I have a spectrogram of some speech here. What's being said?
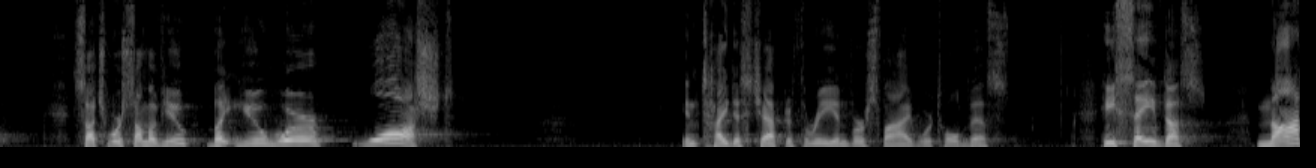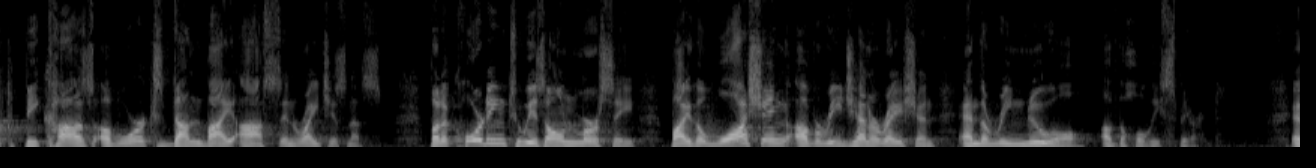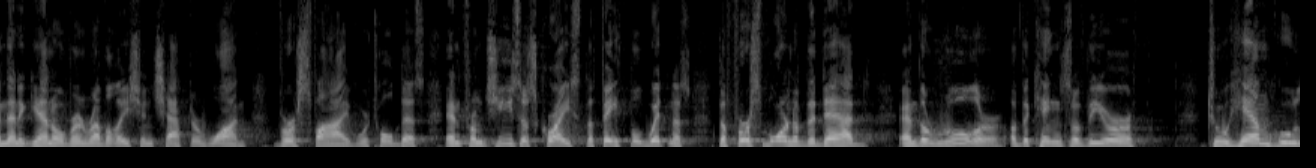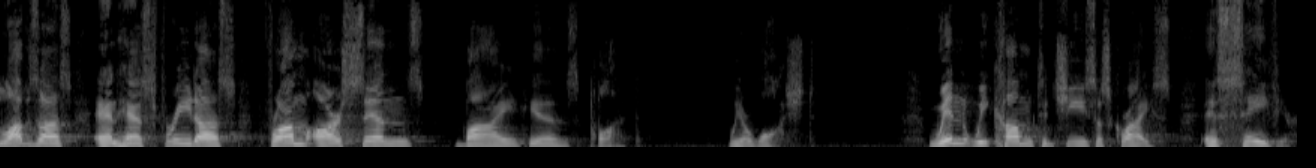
Such were some of you, but you were washed in Titus chapter 3 and verse 5, we're told this He saved us not because of works done by us in righteousness, but according to His own mercy, by the washing of regeneration and the renewal of the Holy Spirit. And then again, over in Revelation chapter 1, verse 5, we're told this And from Jesus Christ, the faithful witness, the firstborn of the dead, and the ruler of the kings of the earth, to him who loves us and has freed us from our sins by his blood. We are washed. When we come to Jesus Christ as Savior,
